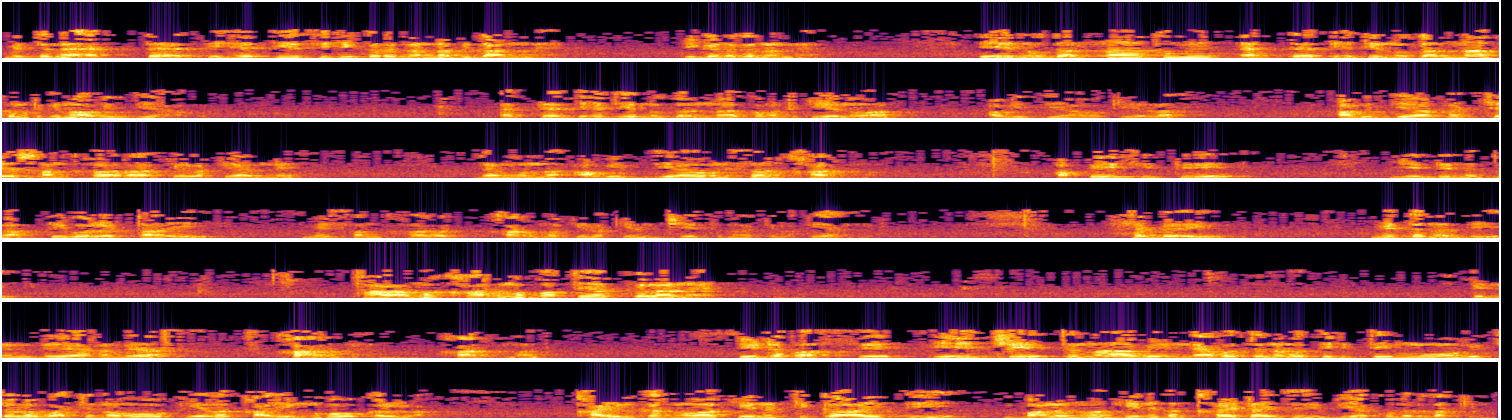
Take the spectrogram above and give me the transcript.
මෙතන ඇත්ත ඇති හැටි සිහි කරගන්න අපි දන්නේ ඉගෙනගෙන නැහැ. ඒ නොදන්නාකම ඇත්ත ඇති හැටි නොදන්නාකමට කියන අවිද්‍යාව. ඇත්ත ඇති හැටි නොදන්නාකමට කියනවා අවිද්‍යාව කියලා. අවිද්‍යාව පත්‍ය සංඛාරා කියලා කියන්නේ දැන් මොන අවිද්‍යාව නිසා කර්ම. අපේ සිතේ යෙදෙන ගති වලටයි මේ සංඛාර කර්ම කියලා කියන්නේ චේතනා කියලා කියන්නේ. හැබැයි මෙතනදී තාම කර්මපතයක් වෙලා නැහැ. පෙනෙන දේ අරඹය කර්ම. කර්ම ඊට පස්සේ ඒ චේතනාවේ නැවත නැවත හිතින් හෝ හිතල වචන හෝ කියලා කයින් හෝ කළා. කයින් කරනවා කියන ටික අයිති බලනවා කියන එක කයට අයිති සිද්ධියක්. හොඳට දකින්න.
